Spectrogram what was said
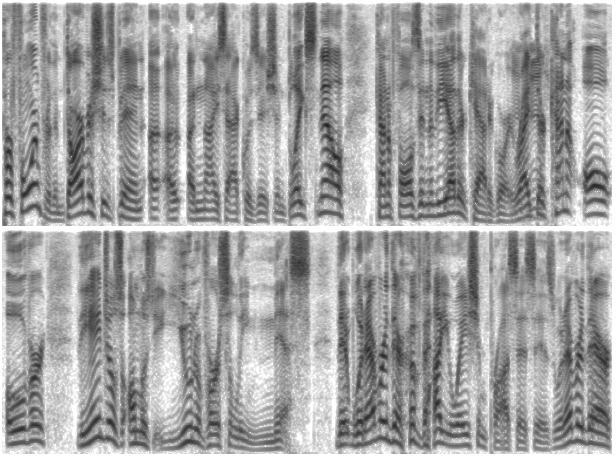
performed for them. Darvish has been a, a, a nice acquisition. Blake Snell kind of falls into the other category, right? Mm-hmm. They're kind of all over. The Angels almost universally miss that whatever their evaluation process is, whatever their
